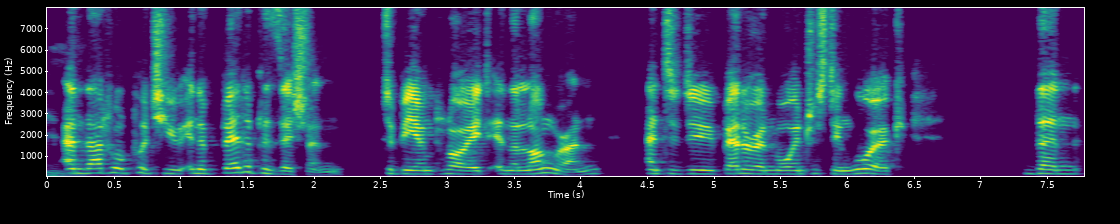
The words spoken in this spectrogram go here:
Mm. And that will put you in a better position to be employed in the long run and to do better and more interesting work than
